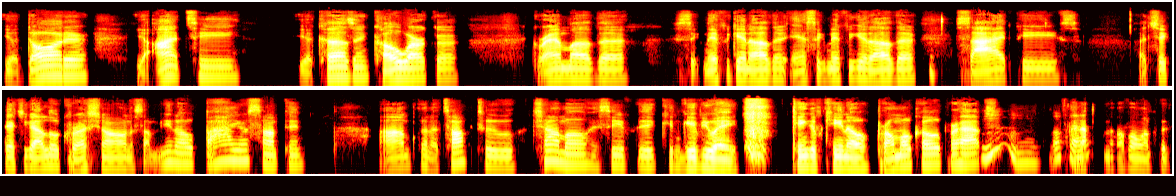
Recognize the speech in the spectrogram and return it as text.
your daughter, your auntie, your cousin, co-worker, grandmother, significant other, insignificant other, side piece, a chick that you got a little crush on or something, you know, buy her something. I'm gonna talk to Chamo and see if it can give you a King of Kino promo code, perhaps. Mm, okay. And I don't know if I want to put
